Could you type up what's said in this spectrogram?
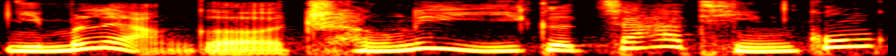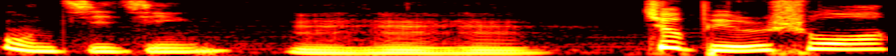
你们两个成立一个家庭公共基金，嗯嗯嗯就比如说，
